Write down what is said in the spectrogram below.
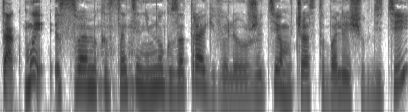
Так, мы с вами, Константин, немного затрагивали уже тему часто болеющих детей.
